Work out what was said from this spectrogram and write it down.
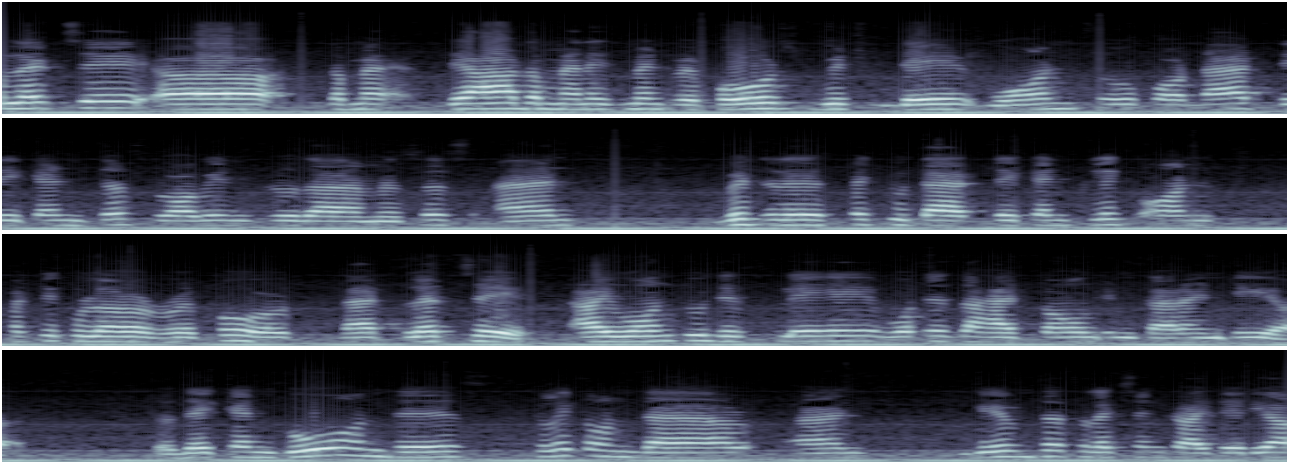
let's say uh, the they are the management reports which they want. So for that they can just log into the MSS and with respect to that they can click on particular report that let's say I want to display what is the head count in current year. So they can go on this, click on there and give the selection criteria.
